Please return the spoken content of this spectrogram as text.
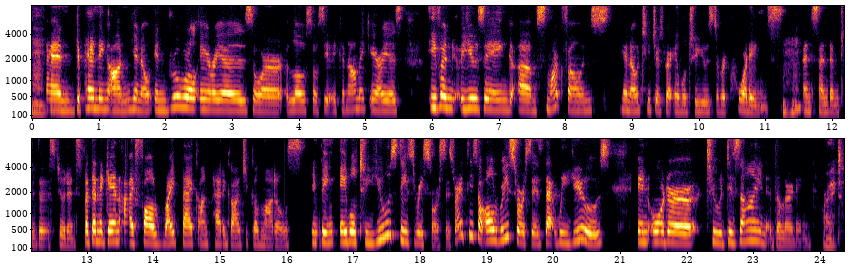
Mm-hmm. And depending on, you know, in rural areas or low socioeconomic areas, even using um, smartphones, you know, teachers were able to use the recordings mm-hmm. and send them to the students. But then again, I fall right back on pedagogical models in being able to use these resources, right? These are all resources that we use in order to design the learning. Right.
